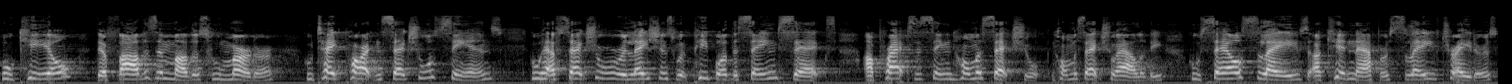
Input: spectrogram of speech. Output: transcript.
who kill their fathers and mothers, who murder, who take part in sexual sins, who have sexual relations with people of the same sex, are practicing homosexual, homosexuality, who sell slaves, are kidnappers, slave traders,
